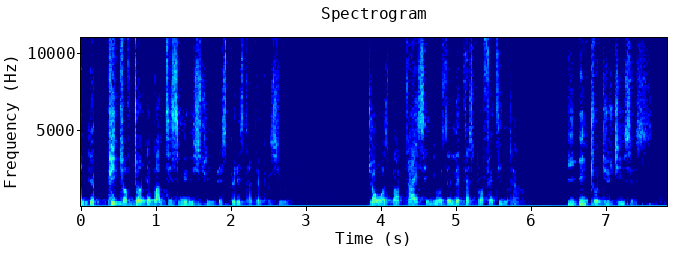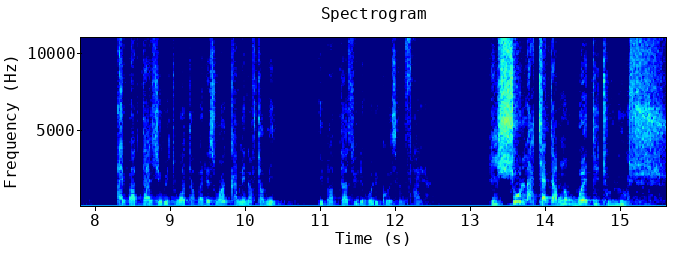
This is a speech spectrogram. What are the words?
In the pitch of John the Baptist ministry, the spirit started pursuing. John was baptizing, he was the latest prophet in town. He introduced Jesus. I baptize you with water, but there's one coming after me. He baptized with the Holy Ghost and fire. He showed that church, I'm not worthy to lose.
